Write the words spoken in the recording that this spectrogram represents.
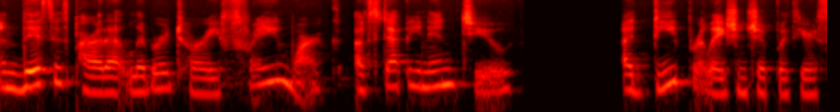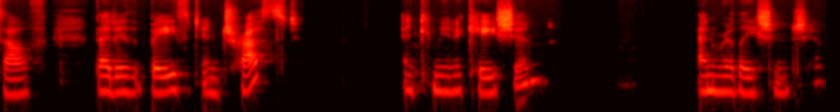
And this is part of that liberatory framework of stepping into a deep relationship with yourself that is based in trust and communication and relationship.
